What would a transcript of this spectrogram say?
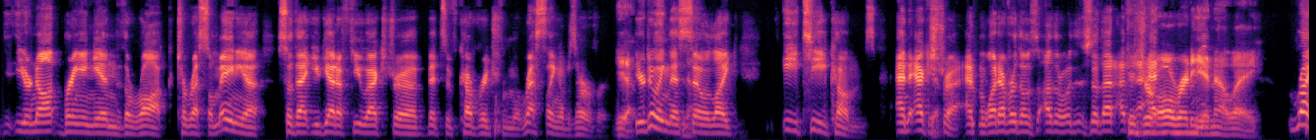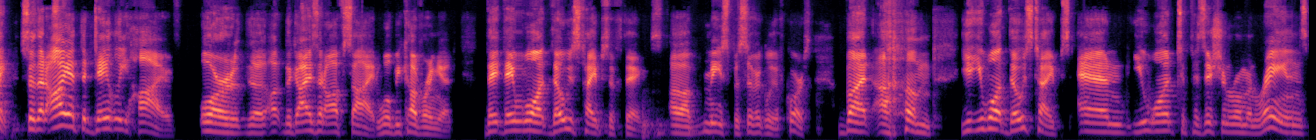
you're not bringing in The Rock to WrestleMania so that you get a few extra bits of coverage from the Wrestling Observer. Yeah, you're doing this no. so like ET comes and extra yeah. and whatever those other so that because you're at, already in LA, right? So that I at the Daily Hive or the uh, the guys at Offside will be covering it they they want those types of things. Uh, me specifically, of course, but um, you you want those types, and you want to position Roman Reigns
